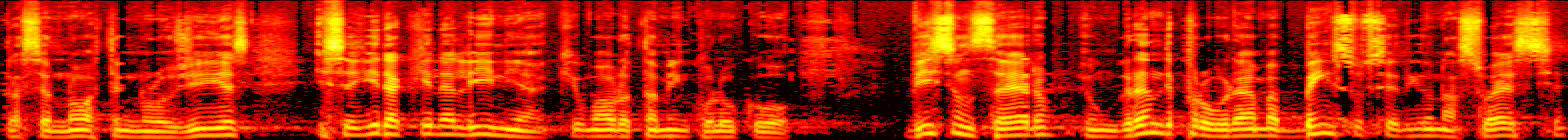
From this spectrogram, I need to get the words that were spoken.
trazer novas tecnologias e seguir aquela linha que o Mauro também colocou. Vision Zero é um grande programa bem sucedido na Suécia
